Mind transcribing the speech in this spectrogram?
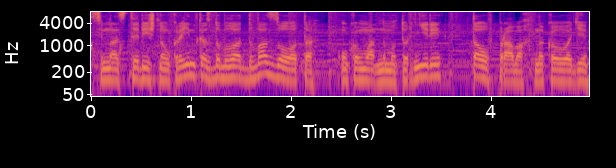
17-річна українка здобула два золота у командному турнірі та у вправах на колоді.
